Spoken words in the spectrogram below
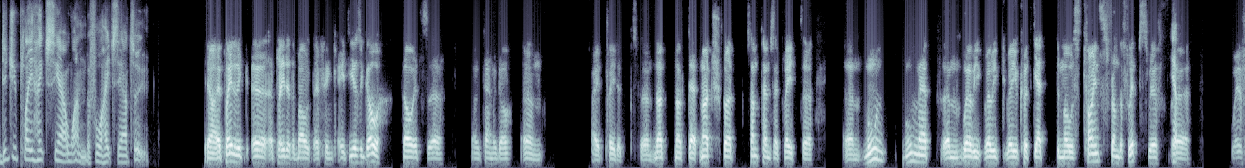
did you play HCR one before HCR two? yeah. I played it. Uh, I played it about I think eight years ago, so it's uh, a long time ago. Um, I played it uh, not not that much, but sometimes I played the um, Moon Moon map um, where we where we where you could get the most coins from the flips with Yep. uh, with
